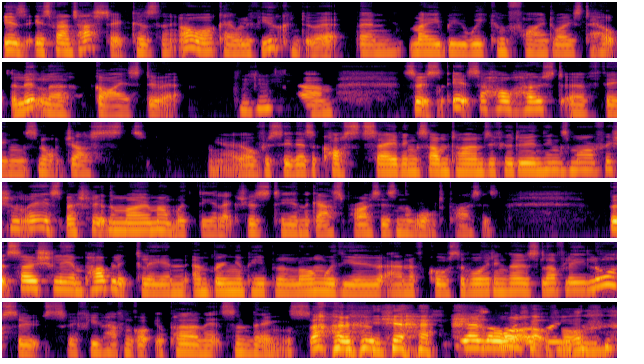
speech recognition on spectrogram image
is is fantastic because oh okay well if you can do it then maybe we can find ways to help the littler guys do it mm-hmm. um, so it's it's a whole host of things not just you know obviously there's a cost saving sometimes if you're doing things more efficiently especially at the moment with the electricity and the gas prices and the water prices but socially and publicly and, and bringing people along with you and of course avoiding those lovely lawsuits if you haven't got your permits and things. So yeah there's a lot of reasons,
